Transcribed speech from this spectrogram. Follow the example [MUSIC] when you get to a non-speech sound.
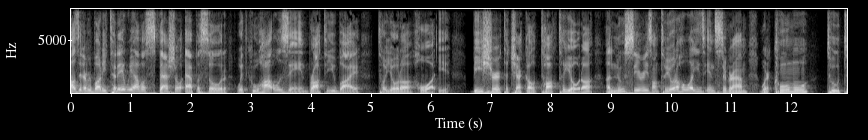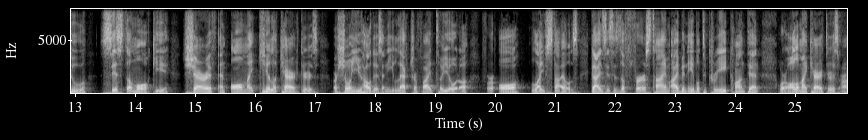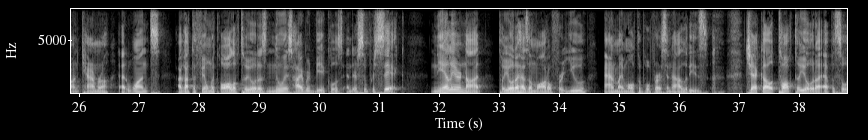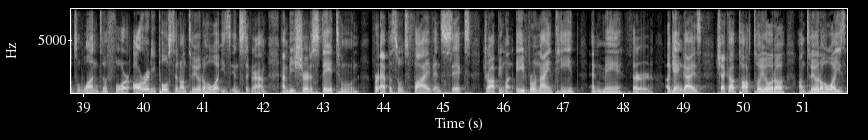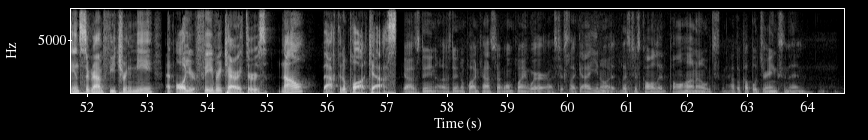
How's it, everybody? Today we have a special episode with Kuha'o Zane brought to you by Toyota Hawaii. Be sure to check out Talk Toyota, a new series on Toyota Hawaii's Instagram where Kumu, Tutu, Sister Moki, Sheriff, and all my killer characters are showing you how there's an electrified Toyota for all lifestyles. Guys, this is the first time I've been able to create content where all of my characters are on camera at once. I got to film with all of Toyota's newest hybrid vehicles, and they're super sick. Niele or not, Toyota has a model for you and my multiple personalities. [LAUGHS] Check out Talk Toyota episodes 1 to 4, already posted on Toyota Hawaii's Instagram, and be sure to stay tuned for episodes 5 and 6 dropping on April 19th and May 3rd. Again, guys, check out Talk Toyota on Toyota Hawaii's Instagram featuring me and all your favorite characters. Now, back to the podcast. Yeah, I was doing I was doing a podcast at one point where I was just like, ah, you know what? Let's just call it Pau Hana. We're just gonna have a couple drinks and then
